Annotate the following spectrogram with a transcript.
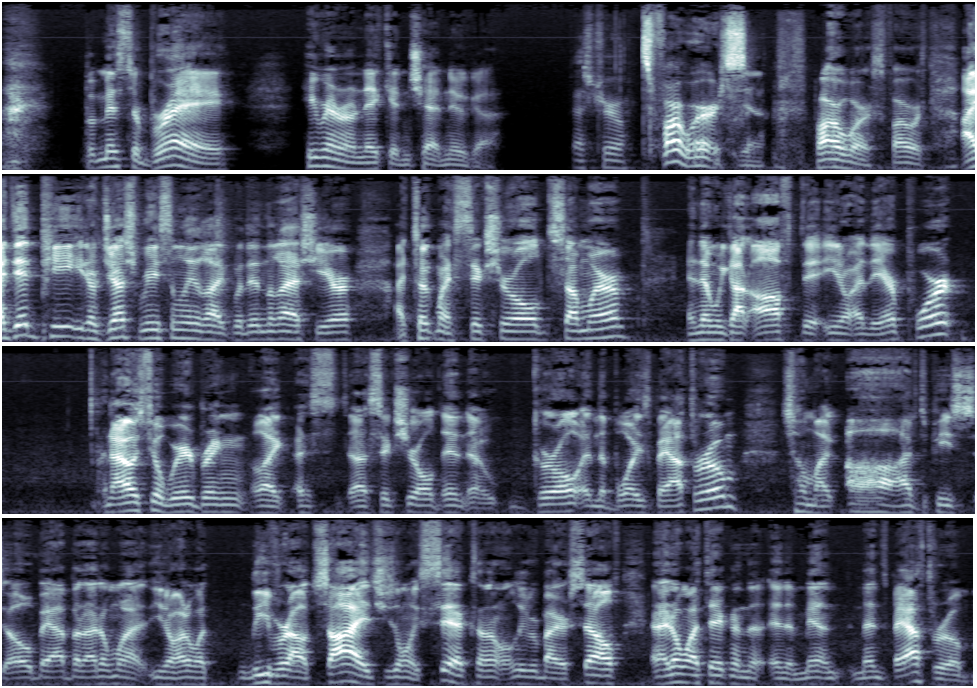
but Mr. Bray, he ran around naked in Chattanooga. That's true. it's far worse. Yeah, far worse, far worse. I did pee, you know, just recently, like within the last year. I took my six-year-old somewhere, and then we got off the, you know, at the airport. And I always feel weird bringing like a, a six-year-old in a girl in the boys' bathroom. So I'm like, oh, I have to pee so bad, but I don't want, you know, I don't want to leave her outside. She's only six. I don't want to leave her by herself, and I don't want to take her in the in the men, men's bathroom.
